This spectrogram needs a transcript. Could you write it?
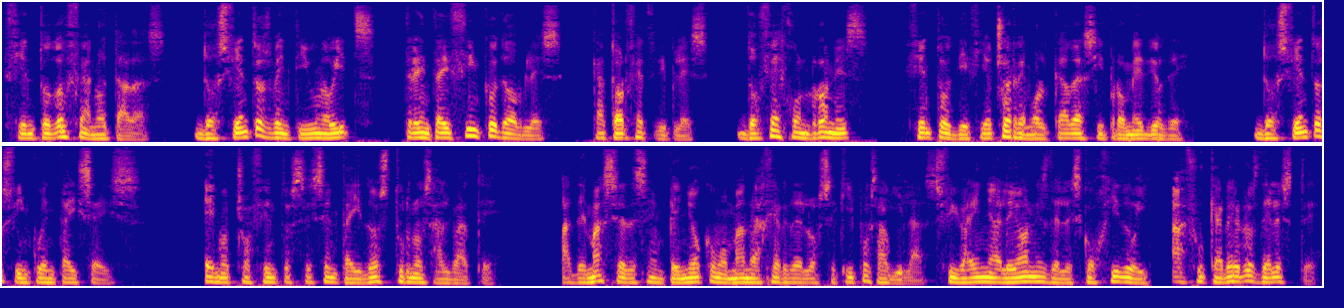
112 anotadas, 221 hits, 35 dobles, 14 triples, 12 jonrones, 118 remolcadas y promedio de 256. En 862 turnos al bate. Además se desempeñó como manager de los equipos Águilas Fibaeña Leones del Escogido y Azucareros del Este.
